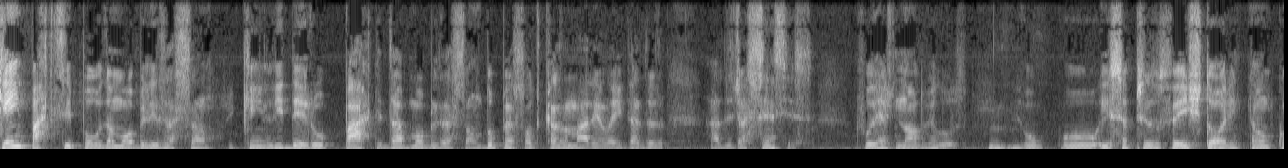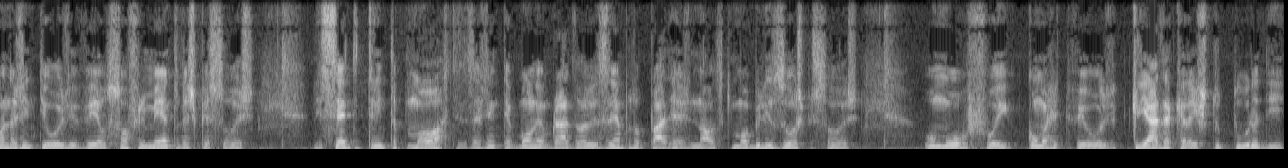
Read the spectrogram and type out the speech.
quem participou da mobilização e quem liderou parte da mobilização do pessoal de Casa Amarela e das adjacências foi Reginaldo Veloso. Uhum. O, o, isso é preciso ser história. Então, quando a gente hoje vê o sofrimento das pessoas de 130 mortes, a gente é bom lembrar do exemplo do padre Reginaldo que mobilizou as pessoas. O morro foi, como a gente vê hoje, criada aquela estrutura de,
